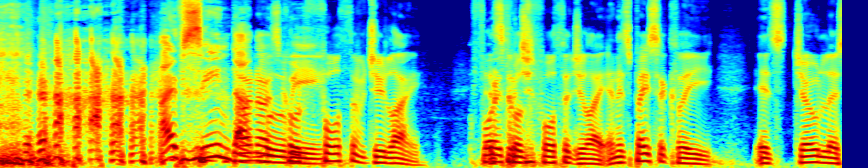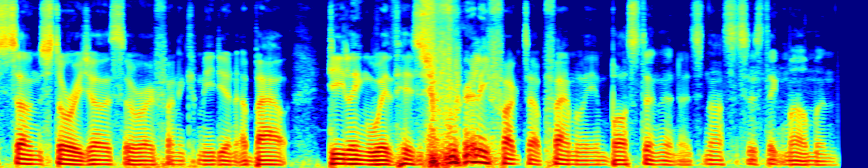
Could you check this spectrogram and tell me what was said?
I've seen that oh no, it's called Fourth of July. Fourth it's of called Ju- Fourth of July, and it's basically it's Joe List's own story. Joe List's a very funny comedian about dealing with his really fucked up family in Boston and his narcissistic mum, and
